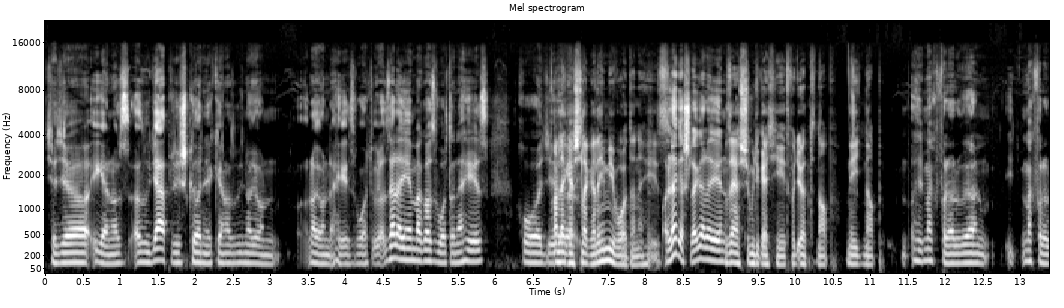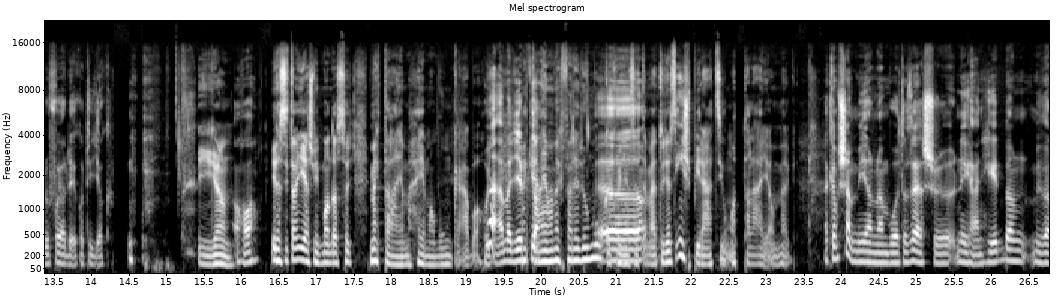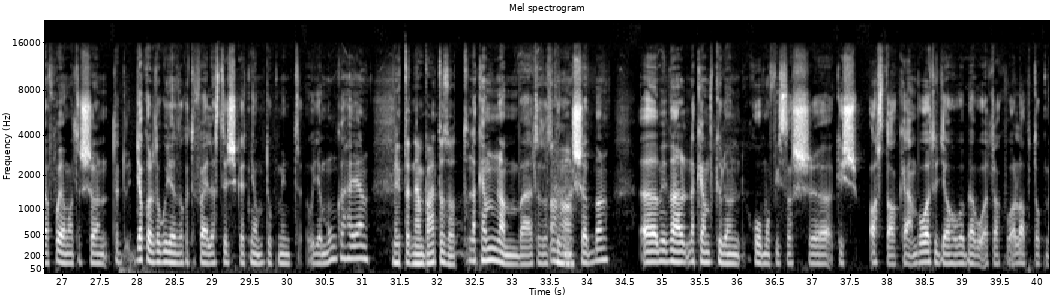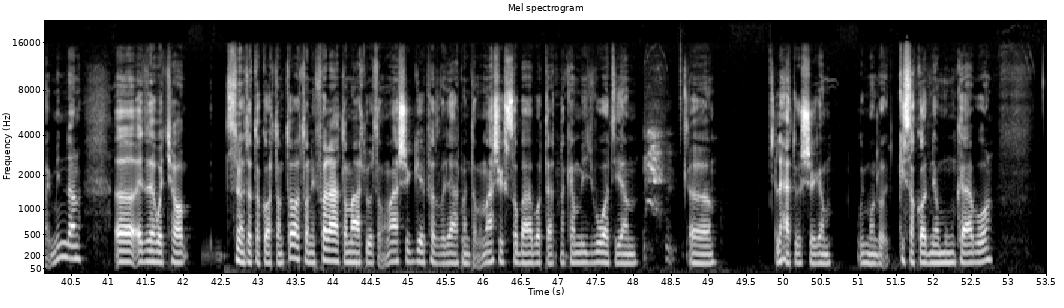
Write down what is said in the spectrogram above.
Úgyhogy igen, az, az úgy április környéken az úgy nagyon, nagyon nehéz volt. Az elején meg az volt a nehéz, hogy... A leges legelején mi volt a nehéz? A leges legelején... Az első mondjuk egy hét, vagy öt nap, négy nap. Hogy megfelelően, megfelelő folyadékot igyak. Igen. Aha. Én azt hittem, hogy ilyesmit mondasz, hogy megtaláljam a helyem a munkába, hogy nem, egyébként, megtaláljam a megfelelő munkakörnyezetemet, hogy az inspirációmat találjam meg. Nekem semmilyen nem volt az első néhány hétben, mivel folyamatosan, tehát gyakorlatilag ugyanazokat a fejlesztéseket nyomtuk, mint ugye a munkahelyen. Neked nem változott? Nekem nem változott Aha. különösebben mivel nekem külön home office kis asztalkám volt, ugye, ahova be volt rakva a laptop, meg minden, de hogyha szünetet akartam tartani, felálltam, átültem a másik géphez, vagy átmentem a másik szobába, tehát nekem így volt ilyen ö, lehetőségem úgymond kiszakadni a munkából.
